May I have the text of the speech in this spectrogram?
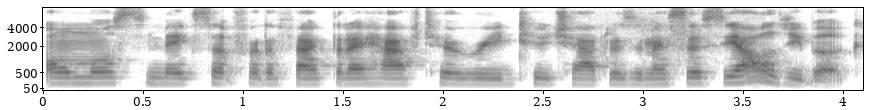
almost makes up for the fact that I have to read two chapters in my sociology book.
